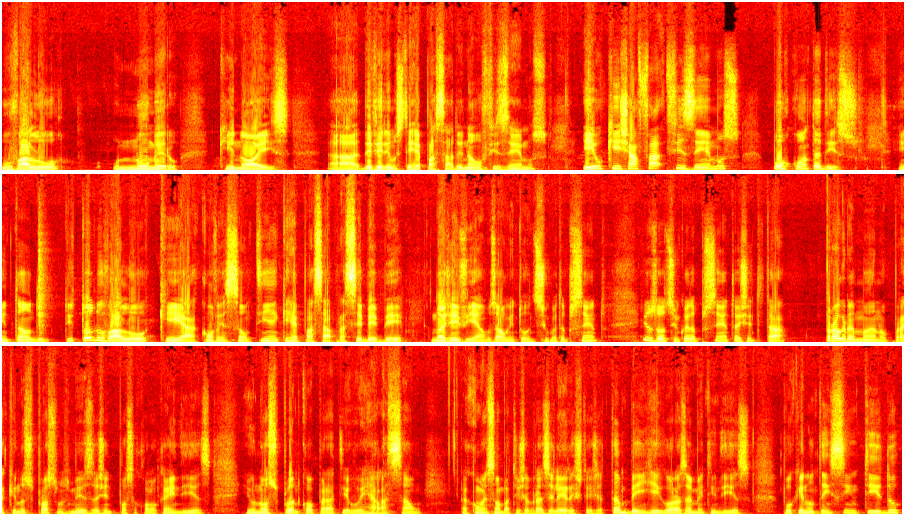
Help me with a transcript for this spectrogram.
o valor, o número que nós ah, deveríamos ter repassado e não o fizemos, e o que já fizemos por conta disso. Então, de, de, todo o valor que a convenção tinha que repassar para a CBB, nós enviamos algo em torno de 50%, e os outros 50% a gente está programando para que nos próximos meses a gente possa colocar em dias e o nosso plano cooperativo em relação à Convenção Batista Brasileira esteja também rigorosamente em dias, porque não tem sentido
